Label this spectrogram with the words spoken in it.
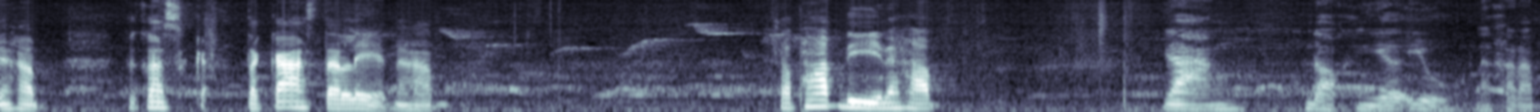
นะครับ แล้วก็ตะกร้าสแตเลสนะครับ สภาพดีนะครับ ยางดอกยังเยอะอยู่นะครับ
